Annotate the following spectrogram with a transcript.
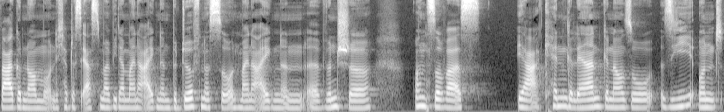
wahrgenommen und ich habe das erste Mal wieder meine eigenen Bedürfnisse und meine eigenen äh, Wünsche und sowas ja, kennengelernt, genauso sie. Und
